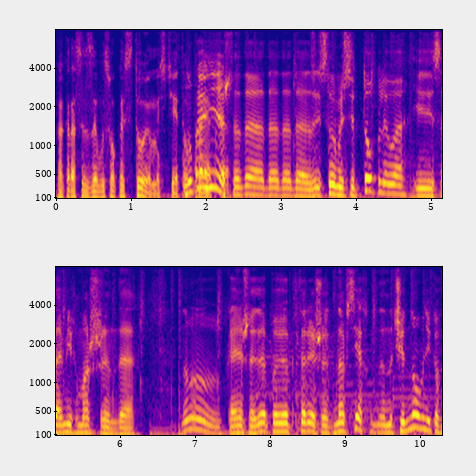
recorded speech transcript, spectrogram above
как раз из-за высокой стоимости этого Ну, проекта. конечно, да, да, да, да. И стоимости топлива и самих машин, да. Ну, конечно, это, п- повторяю, что это на всех, на чиновников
